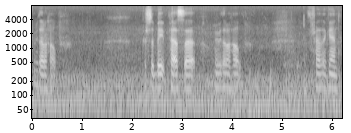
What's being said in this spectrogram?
Maybe that'll help. Push the bait past that. Maybe that'll help. Let's try that again.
